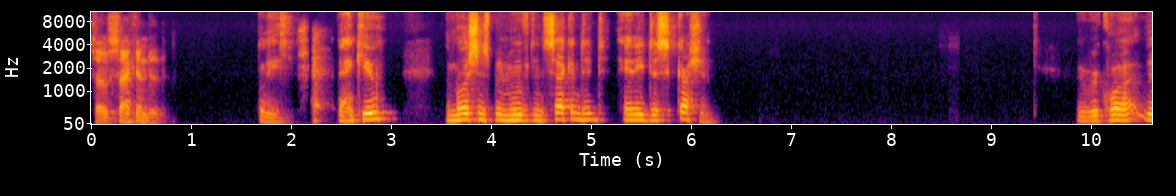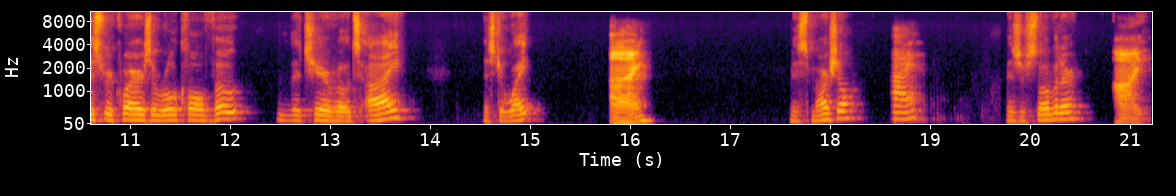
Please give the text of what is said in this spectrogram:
so seconded. please. Thank you. The motion's been moved and seconded. Any discussion? We require, this requires a roll call vote. The chair votes aye. Mr. White, Aye. Ms. Marshall, Aye. Mr. Sloviter, Aye.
